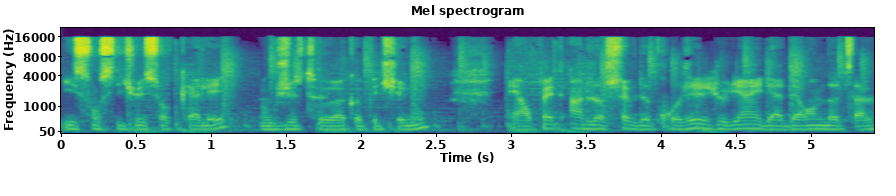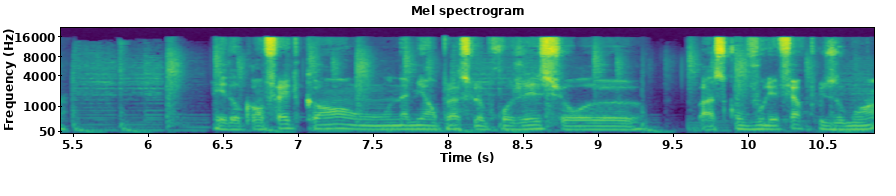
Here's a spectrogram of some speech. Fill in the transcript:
Ils sont situés sur Calais, donc juste euh, à côté de chez nous. Et en fait, un de leurs chefs de projet, Julien, il est adhérent de notre salle. Et donc en fait, quand on a mis en place le projet sur euh, bah, ce qu'on voulait faire plus ou moins,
